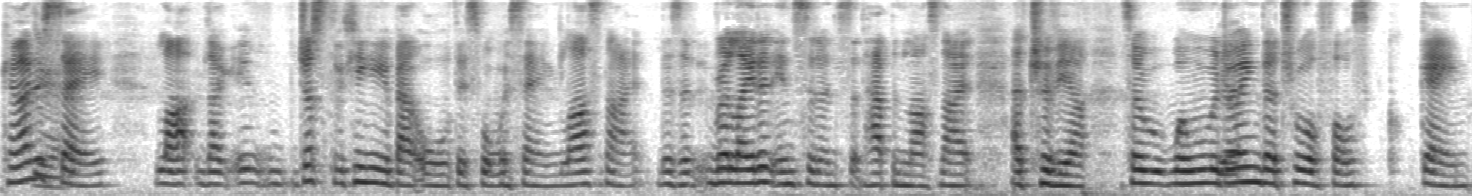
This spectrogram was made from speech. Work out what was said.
Can I just Yeah. say, la- like, in, just thinking about all this, what we're saying, last night, there's a related incidents that happened last night at trivia. So when we were Yeah. doing the true or false game,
